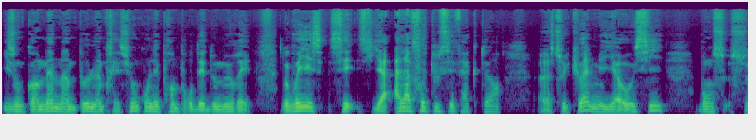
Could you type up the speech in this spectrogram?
ils ont quand même un peu l'impression qu'on les prend pour des demeurés. Donc vous voyez, il y a à la fois tous ces facteurs euh, structurels, mais il y a aussi bon ce, ce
